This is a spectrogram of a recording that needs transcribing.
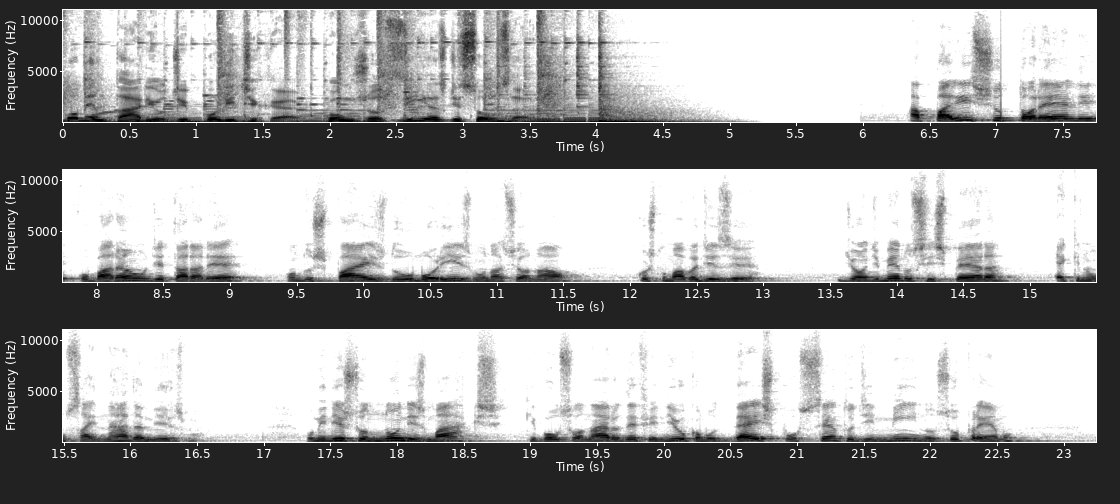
Comentário de Política, com Josias de Souza. Aparício Torelli, o Barão de Tararé, um dos pais do humorismo nacional, costumava dizer: de onde menos se espera é que não sai nada mesmo. O ministro Nunes Marques, que Bolsonaro definiu como 10% de mim no Supremo,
